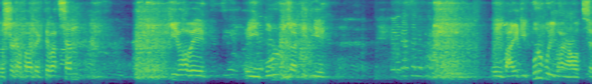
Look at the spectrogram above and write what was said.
দর্শক, আপনারা দেখতে পাচ্ছেন কীভাবে এই বুলডোজারটি দিয়ে ওই বাড়িটি পুরোপুরি ভাঙা হচ্ছে।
